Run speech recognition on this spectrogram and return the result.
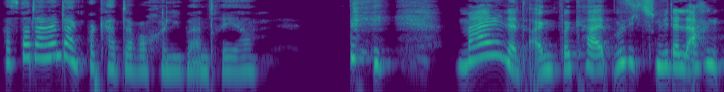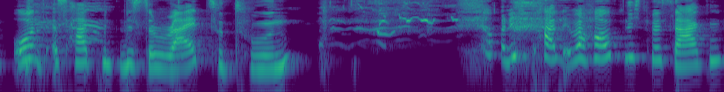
Was war deine Dankbarkeit der Woche, liebe Andrea? Meine Dankbarkeit, muss ich schon wieder lachen. Und es hat mit Mr. Right zu tun. Und ich kann überhaupt nicht mehr sagen,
